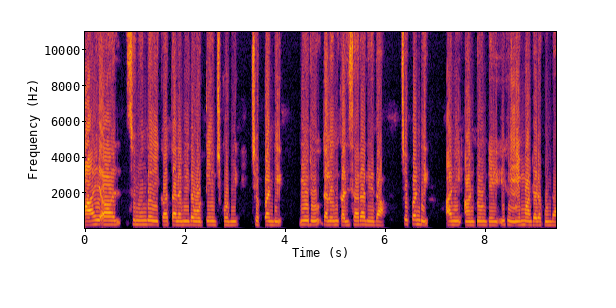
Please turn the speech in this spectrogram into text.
ఆయ్ ఆల్ సునంద ఇక తల మీద ఒట్టేయించుకొని చెప్పండి మీరు తనని కలిసారా లేదా? చెప్పండి అని అంటుంటే ఇక ఏం మాట్లాడకుండా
